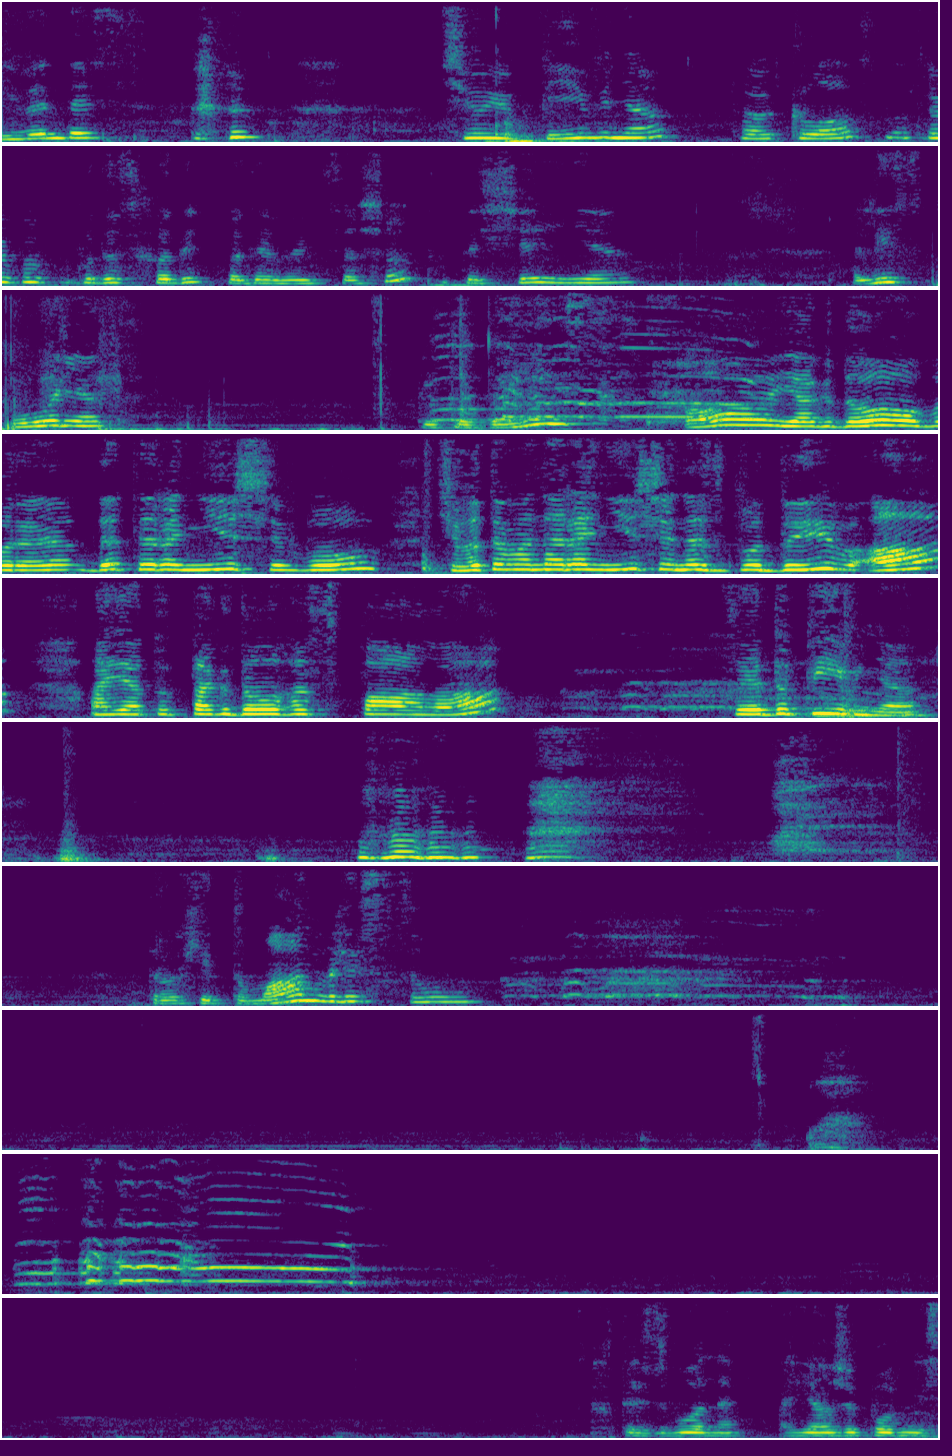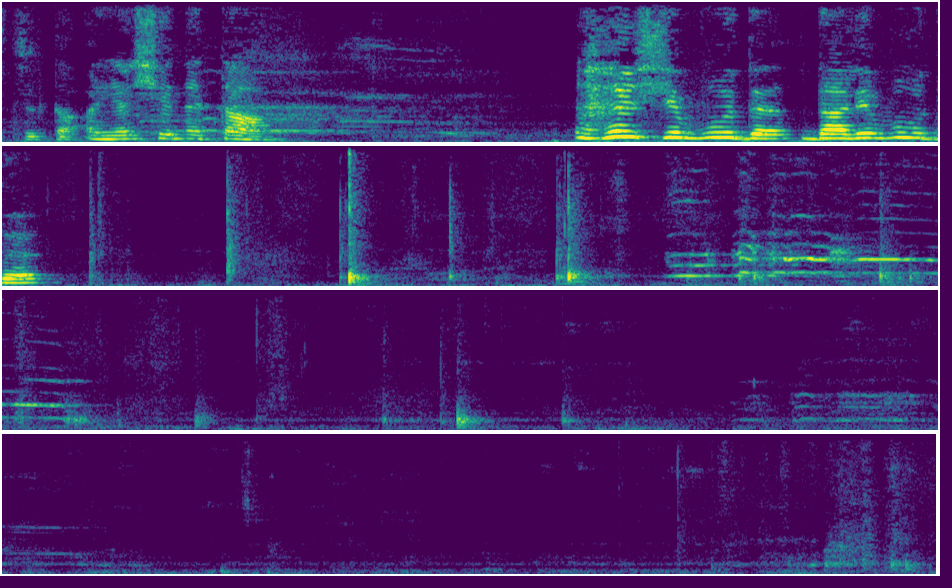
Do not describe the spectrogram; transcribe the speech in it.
півень десь. Чую півня. Так класно, треба буде сходити, подивитися, що тут ще є. Ліс поряд. Піду в ліс. О, як добре. Де ти раніше був? Чого ти мене раніше не збудив, а? А я тут так довго спала, а? Це я до півня. Трохи туман в лісу. Хтось дзвоне, а я вже повністю та. А я ще не та. Ще буде, далі буде.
